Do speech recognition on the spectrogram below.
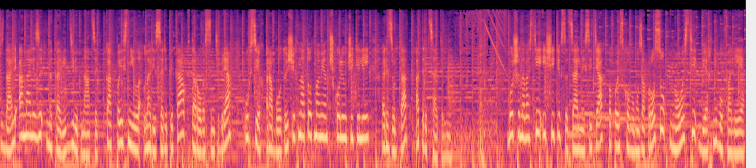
сдали анализы на COVID-19. Как пояснила Лариса Репета, 2 сентября у всех работающих на тот момент в школе учителей результат отрицательный. Больше новостей ищите в социальных сетях по поисковому запросу «Новости Верхнего Уфалея».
